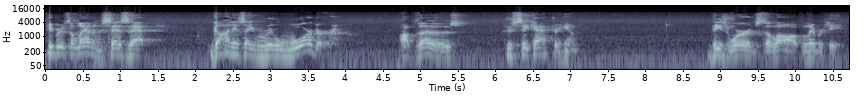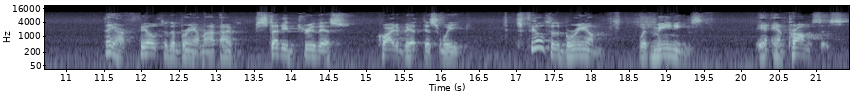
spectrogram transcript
Hebrews 11 says that God is a rewarder of those who seek after him. These words, the law of liberty, they are filled to the brim. I, have studied through this quite a bit this week. It's filled to the brim with meanings and promises.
